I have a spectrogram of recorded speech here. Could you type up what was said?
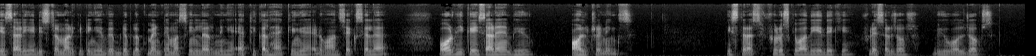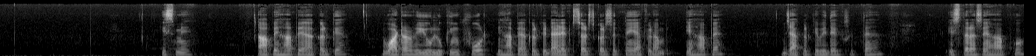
ये सारी है डिजिटल मार्केटिंग है वेब डेवलपमेंट है मशीन लर्निंग है एथिकल हैकिंग है एडवांस एक्सेल है, और भी कई सारे हैं व्यू ऑल ट्रेनिंग्स इस तरह से। फिर उसके बाद ये देखिए fresher jobs view all jobs इसमें आप यहाँ पे आकर के what are you looking for यहाँ पे आकर के डायरेक्ट सर्च कर सकते हैं, या फिर हम यहाँ पे जा कर के भी देख सकते हैं। इस तरह से यहाँ आपको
